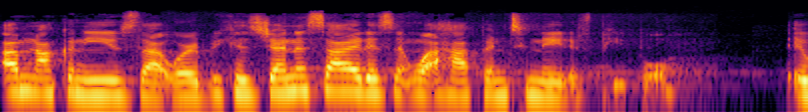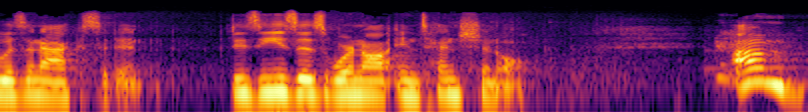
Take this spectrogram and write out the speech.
I'm not going to use that word because genocide isn't what happened to native people. It was an accident diseases were not intentional. I'm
